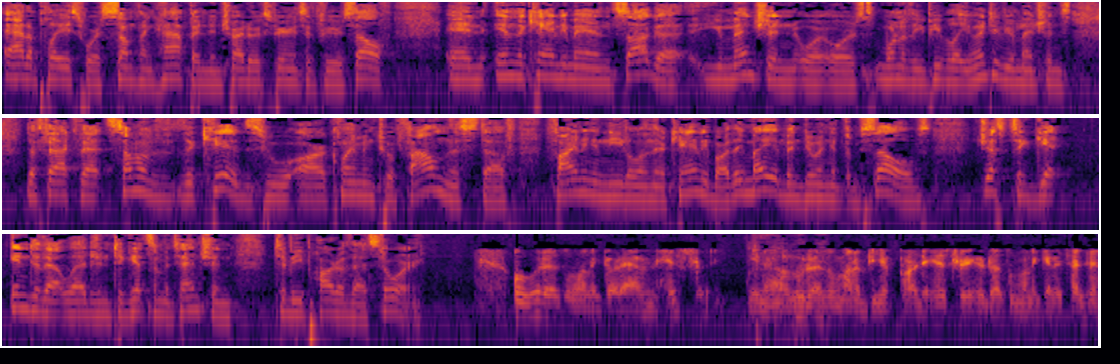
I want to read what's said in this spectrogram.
at a place where something happened and try to experience it for yourself. And in the Candyman saga, you mention, or, or one of the people that you interview mentions, the fact that some of the kids who are claiming to have found this stuff, finding a needle in their candy bar, they may have been doing it themselves just to get into that legend, to get some attention, to be part of that story. Well, who doesn't want to go down in history? You know, who doesn't want to be a part of history? Who doesn't want to get attention?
